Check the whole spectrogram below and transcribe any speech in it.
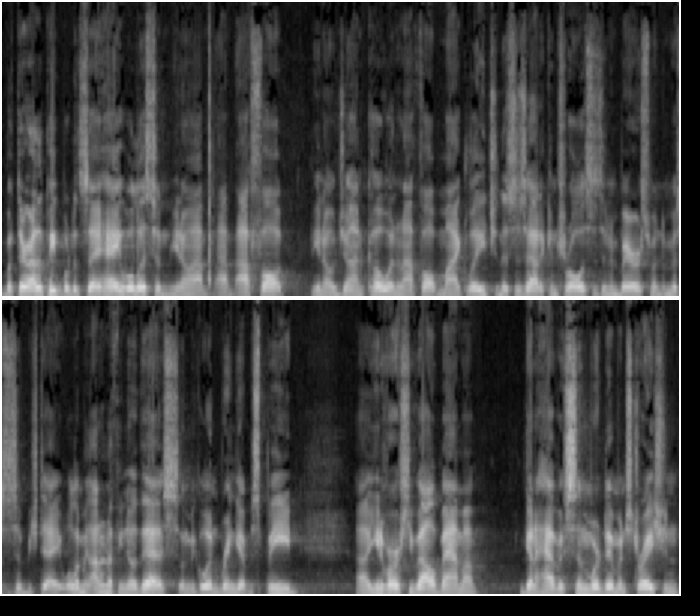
But there are other people that say, "Hey, well, listen, you know, I, I, I fought, you know, John Cohen and I fought Mike Leach, and this is out of control. This is an embarrassment to Mississippi State." Well, let me. I don't know if you know this. Let me go ahead and bring you up to speed. Uh, University of Alabama going to have a similar demonstration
